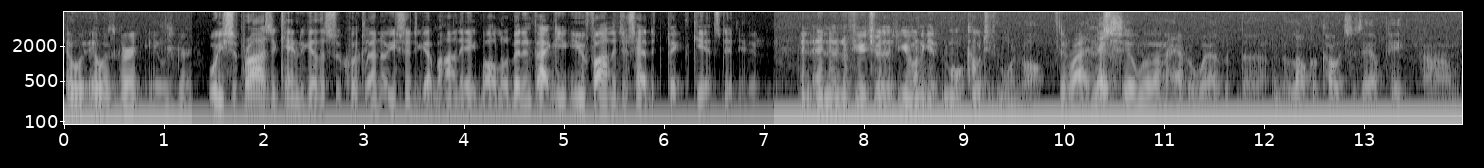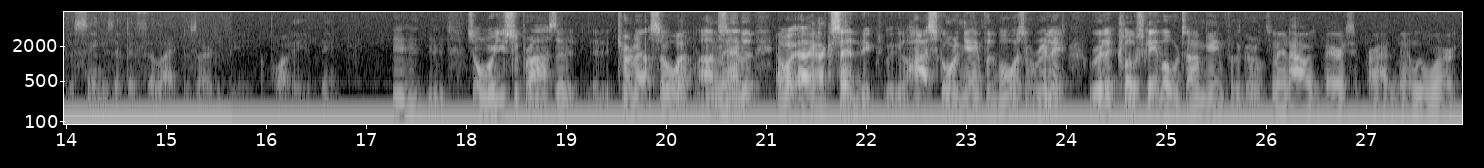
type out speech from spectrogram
it was it was great. It was great. Were you surprised it came together so quickly? I know you said you got behind the eight ball a little bit. In fact, you, you finally just had to pick the kids, didn't you? Yeah. And, and in the future, that you want to get more coaches more involved. Right. Next year, we're going to have it where the, the, the local coaches they'll pick um, the seniors that they feel like deserve to be a part of the event. Mm-hmm, mm-hmm. So were you surprised that it, that it, turned out so well? I understand that, like I said, a high scoring game for the boys, a really, really close game, overtime game for the girls. Man, I was very surprised, man. We worked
